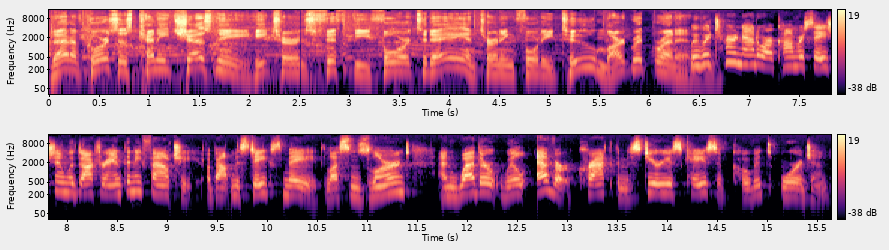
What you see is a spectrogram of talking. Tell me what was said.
That, of course, is Kenny Chesney. He turns 54 today and turning 42, Margaret Brennan. We return now to our conversation with Dr. Anthony Fauci about mistakes made, lessons learned, and whether we'll ever crack the mysterious case of COVID's origin.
